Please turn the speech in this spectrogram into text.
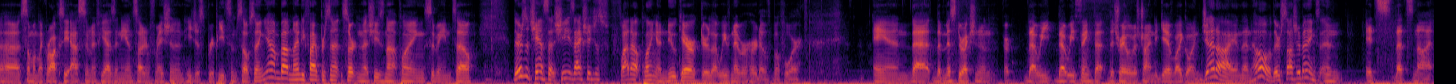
uh, someone like Roxy asks him if he has any inside information, and he just repeats himself saying, "Yeah, I'm about 95% certain that she's not playing Sabine." So there's a chance that she's actually just flat out playing a new character that we've never heard of before, and that the misdirection er, that we that we think that the trailer was trying to give by going Jedi, and then oh, there's Sasha Banks, and it's that's not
